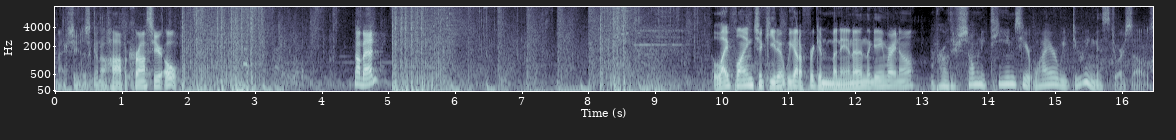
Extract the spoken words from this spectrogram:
I'm actually just gonna hop across here. Oh. Not bad. Lifeline Chiquita. We got a freaking banana in the game right now. Bro, there's so many teams here. Why are we doing this to ourselves?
